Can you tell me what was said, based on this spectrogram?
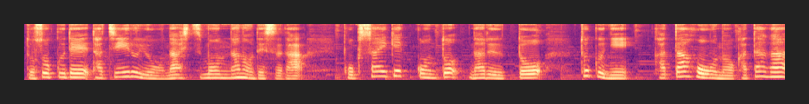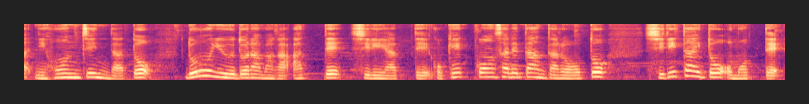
土足で立ち入るような質問なのですが国際結婚となると特に片方の方が日本人だとどういうドラマがあって知り合ってご結婚されたんだろうと知りたいと思って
